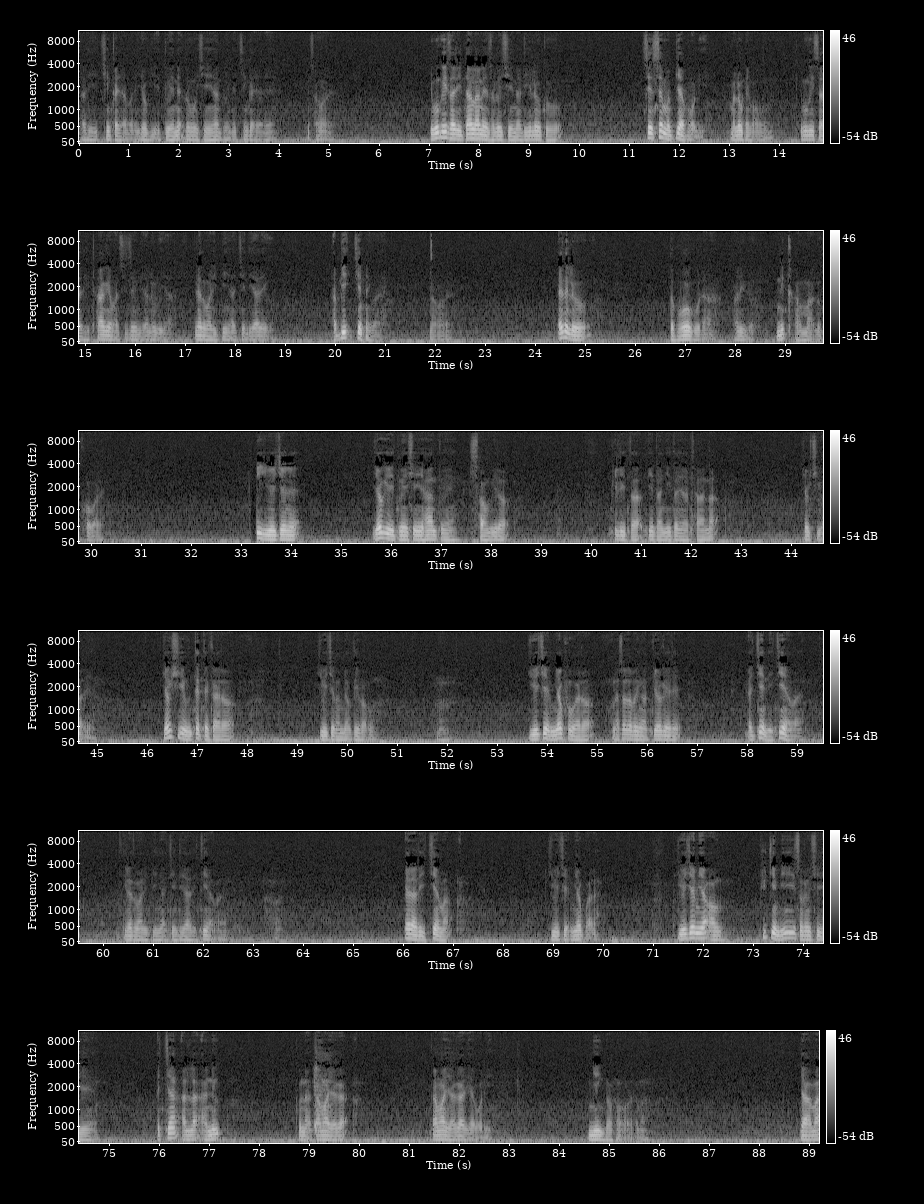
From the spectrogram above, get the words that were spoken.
ဒါဒီချင်းကပ်ရပါတယ်ယောဂီအသွင်နဲ့သုံးရှင်ရအသွင်နဲ့ချင်းကပ်ရတယ်ဆောင်းရတယ်လူမှုကိစ္စတွေတန်းလန်းနေဆိုလို့ရှိရင်တော့ဒီအလုပ်ကိုစစ်စစ်မပြတ်ပေါ့လေမလုပ်နိုင်ပါဘူးလူမှုကိစ္စတွေထားခဲ့မှစစ်စစ်ပြလုပ်လို့ရတယ်။ဉာဏ်သမားပညာကျင့်တရားတွေကိုအပြည့်ကျင့်နိုင်ပါတယ်။ဟုတ်ပါပဲ။ အဲ့ဒါလို့သဘောကိုဒါပါဠိလိုနိခမ္မလို့ခေါ်ပါတယ်။ဒီရွေခြင်းနဲ့ယောဂီတွင်ရှင်ဟန်တွင်ဆောင်ပြီးတော့ကိလေသာပြင်းထန်ကြီးတရားဌာနရောက်ရှိပါတယ်ရောက်ရှိုံတက်တက်ကတော့ရွေချက်မမြောက်သေးပါဘူး ရွေချက်မြောက်ဖို့ကတော့နတ်စောစောပိုင်းကပြောခဲ့တဲ့အကျင့်တွေကျင့်ရပါတယ်ဒီလိုသမားတွေပညာအကျင့်တရားတွေကျင့်ရပါတယ်အဲ့ဒါကြီးကျင့်မှရွေချက်မြောက်ပါလားရွေချက်မြောက်အောင်ပြုကျင့်ပြီဆိုလို့ရှိရင်အကျမ်းအလအနုခုနကာမရာဂကာမရာဂတွေပေါ့လေ ငြိမ့်တော့ဟောတယ်မှာဒါမှ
